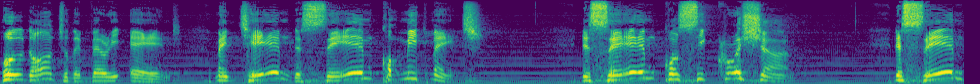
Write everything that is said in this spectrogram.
Hold on to the very end. Maintain the same commitment, the same consecration, the same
